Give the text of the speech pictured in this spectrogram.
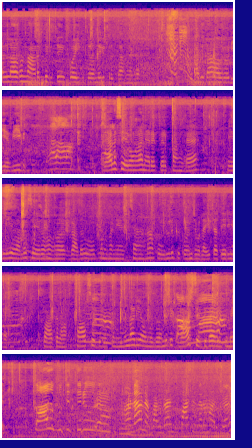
எல்லாரும் நடந்துக்கிட்டு போய்கிட்டு வந்துக்கிட்டு இருக்காங்க அதுதான் அவருடைய வீடு. வேலை செய்கிறவங்களாம் நிறைய பேர் இருப்பாங்க. வெளியே வேலை செய்கிறவங்க கதவு ஓப்பன் பண்ணி வச்சாங்கன்னா அப்போ உள்ளுக்கு கொஞ்சம் லைட்டாக தெரியும். பார்க்கலாம். கார் செட்டு ஓப்பன் முன்னாடி அவங்களுக்கு வந்துட்டு கார் செட்டு தான் இருக்குமே. காது பூச்சி திருவுறேன் ஆனா நான் பண்றேன். பார்த்து தரமா இருக்கேன்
